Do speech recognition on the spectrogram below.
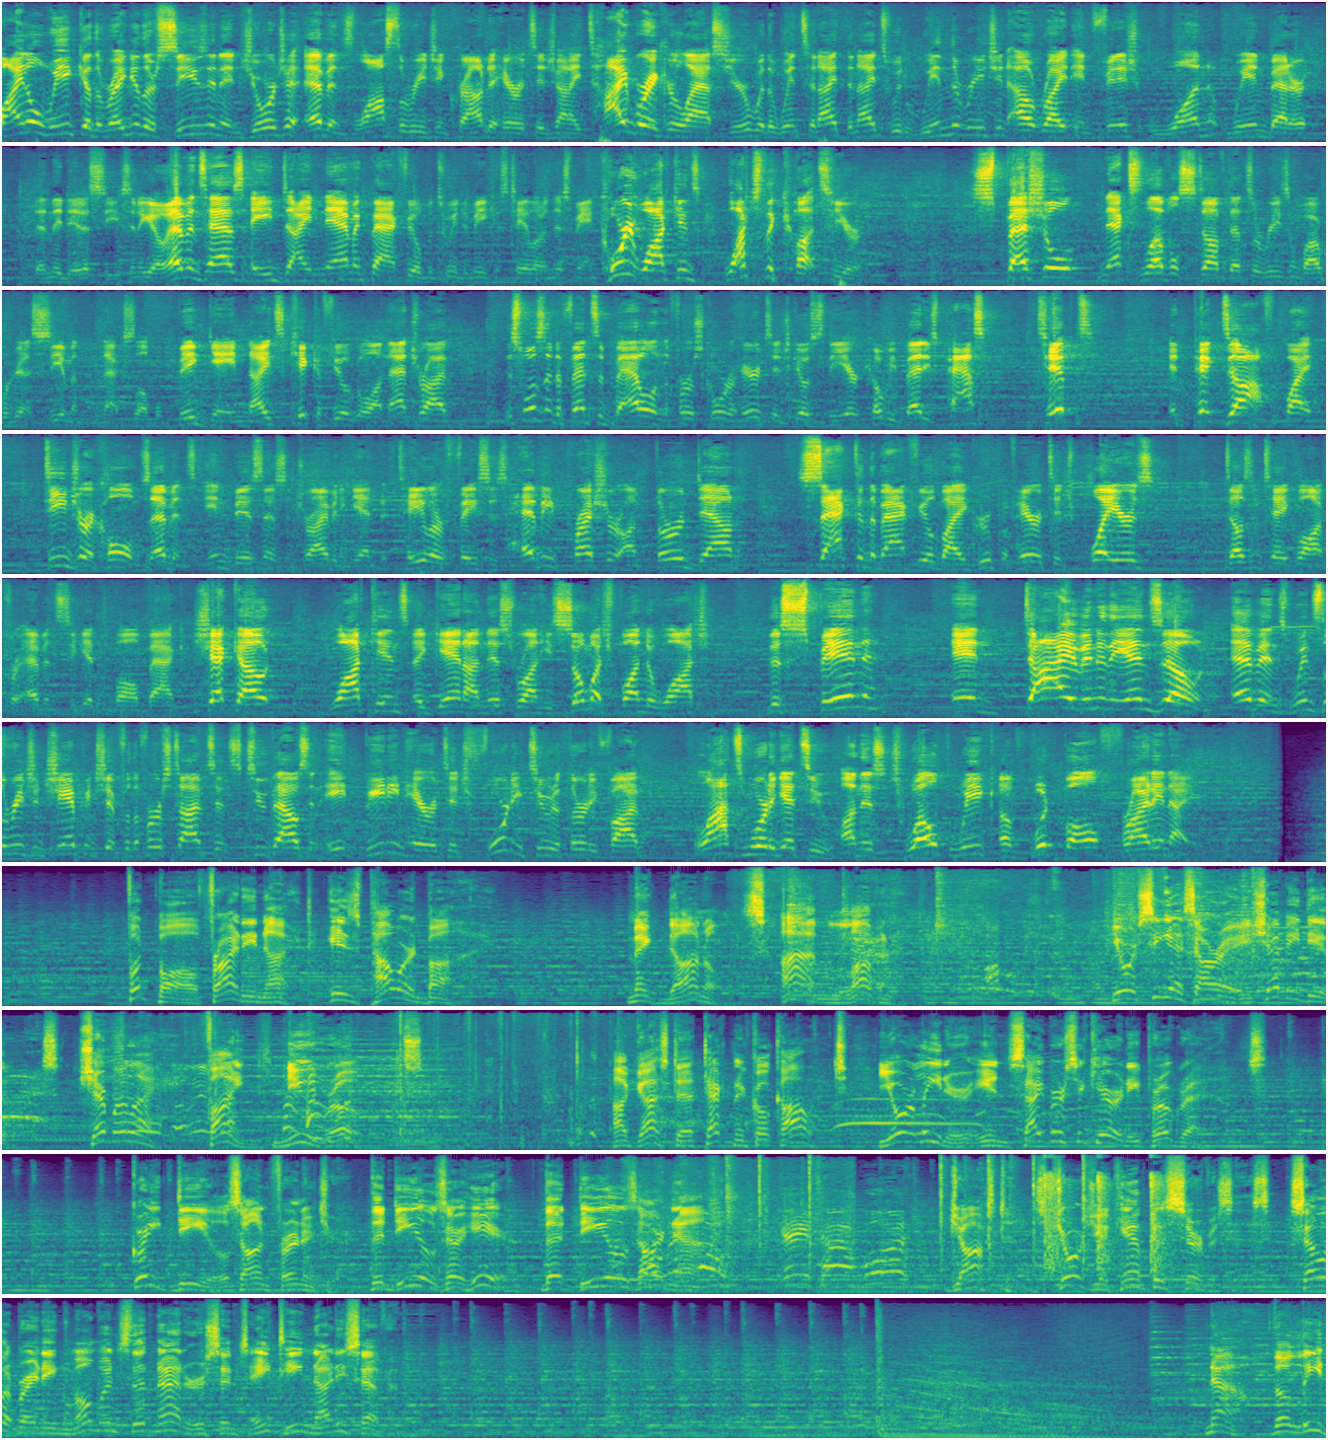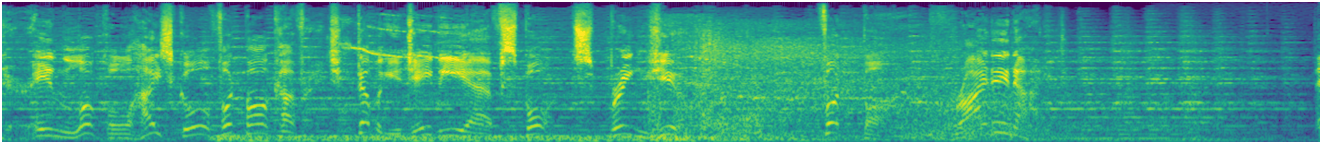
final week of the regular season in Georgia, Evans lost the region crown to Heritage on a tiebreaker last year. With a win tonight, the Knights would win the region outright and finish one win better than they did a season ago. Evans has a dynamic backfield between Demekus Taylor and this man. Corey Watkins, watch the cuts here. Special, next level stuff. That's the reason why we're going to see him in the next level. Big game. Knights kick a field goal on that drive. This was a defensive battle in the first quarter. Heritage goes to the air. Kobe Betty's pass tipped and picked off by Dedrick Holmes. Evans in business and driving again, but Taylor faces heavy pressure on third down, sacked in the backfield by a group of Heritage players. Doesn't take long for Evans to get the ball back. Check out Watkins again on this run. He's so much fun to watch. The spin and dive into the end zone. Evans wins the region championship for the first time since 2008, beating Heritage 42 to 35. Lots more to get to on this 12th week of Football Friday Night. Football Friday Night is powered by McDonald's. I'm loving it. Your CSRA Chevy dealers. Chevrolet. Find new roads. Augusta Technical College. Your leader in cybersecurity programs. Great deals on furniture. The deals are here. The deals are now. Game time, boy. Jostens Georgia Campus Services, celebrating moments that matter since 1897. Now, the leader in local high school football coverage, WJBF Sports brings you Football Friday Night.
